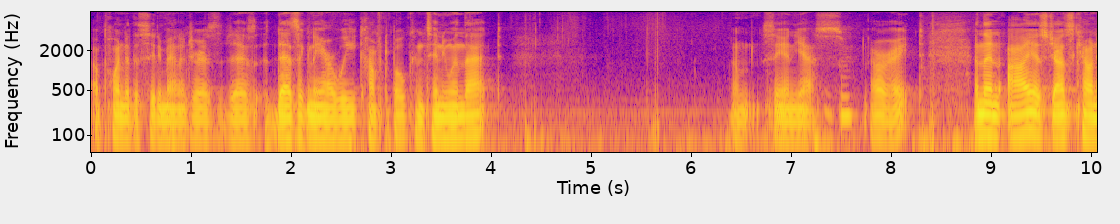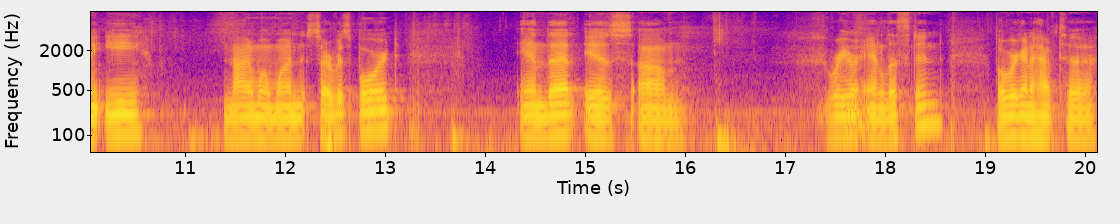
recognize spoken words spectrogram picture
appointed the city manager as the des- designee. Are we comfortable continuing that? I'm saying yes. All right. And then I is Johnson County E 911 Service Board. And that is um, Grier and Liston. But we're going to have to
